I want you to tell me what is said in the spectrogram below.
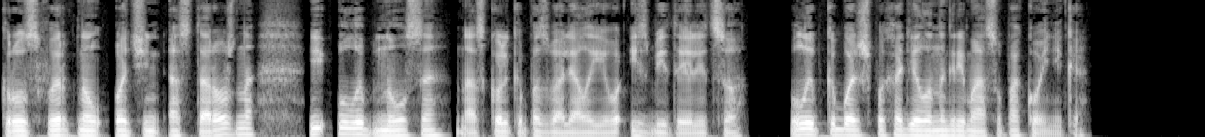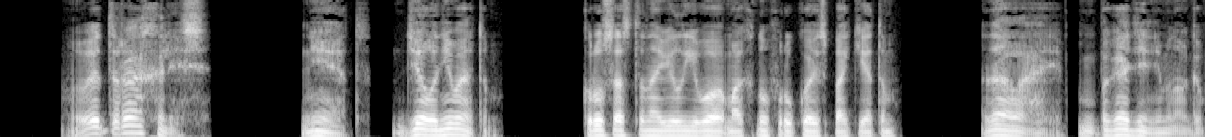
Круз фыркнул очень осторожно и улыбнулся, насколько позволяло его избитое лицо. Улыбка больше походила на гримасу покойника. «Вы трахались?» «Нет, дело не в этом». Круз остановил его, махнув рукой с пакетом. «Давай, погоди немного,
